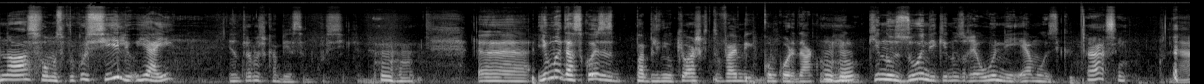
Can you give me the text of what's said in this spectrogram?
nós fomos pro cursilho e aí entramos de cabeça no cursilho. Né? Uhum. Ah, e uma das coisas, Pablinho, que eu acho que tu vai me concordar comigo, Uhum. que nos une, que nos reúne é a música. Ah, sim. Né?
